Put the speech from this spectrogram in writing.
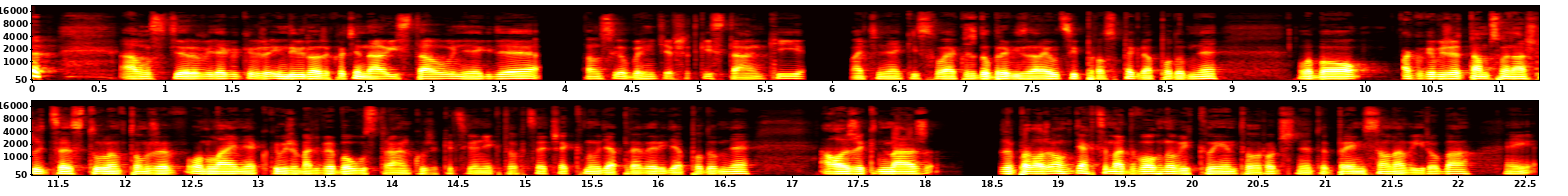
a musíte robiť ako keby, že individuálne, že chodte na výstavu niekde, tam si obehnite všetky stánky, máte nejaký svoj akože dobre vyzerajúci prospekt a podobne, lebo ako keby, že tam sme našli cestu len v tom, že online ako keby, že mať webovú stránku, že keď si ho niekto chce čeknúť a preveriť a podobne, ale že keď máš že povedal, že on ťa chce mať dvoch nových klientov ročne, to je priemyselná výroba, hej,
